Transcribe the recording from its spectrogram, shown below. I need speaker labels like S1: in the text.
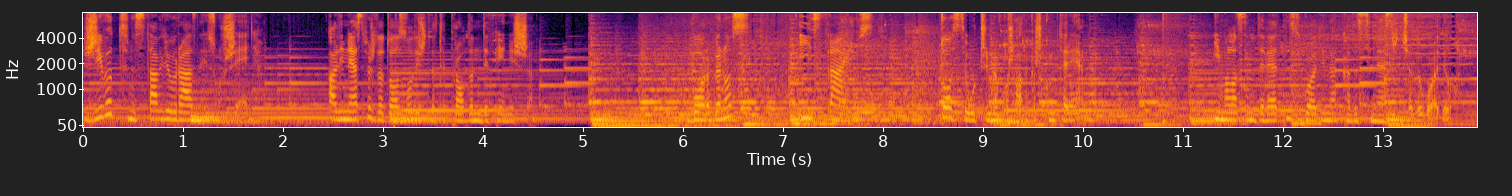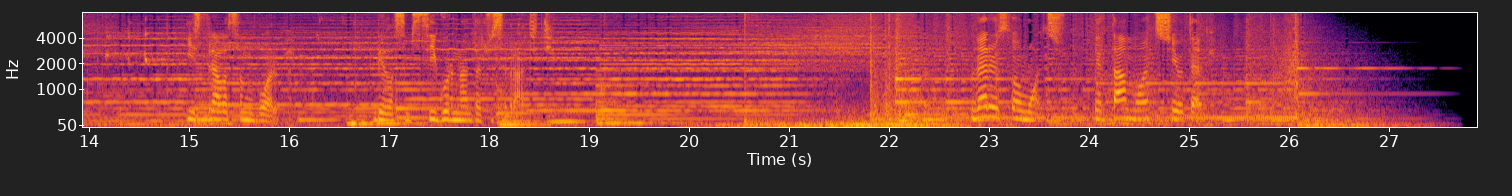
S1: Život nas stavlja u razne iskušenja, ali ne smeš da dozvoliš da te problem definiše. Borbenost i istrajnost. To se uči na košarkaškom terenu. Imala sam 19 godina kada se nesreća dogodila. Istrela sam u borbi. Bila sam sigurna da ću se vratiti.
S2: Veruj u svoju moć, jer ta moć je u tebi.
